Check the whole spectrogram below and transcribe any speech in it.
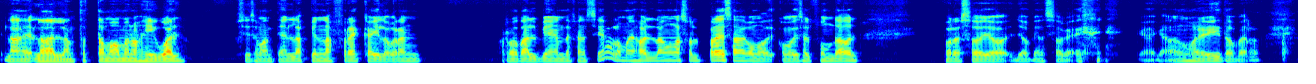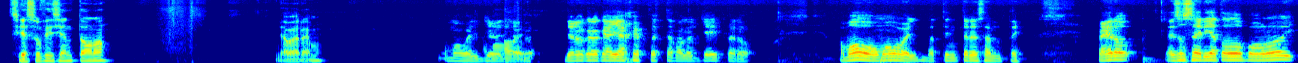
La de, la de Atlanta está más o menos igual. Si se mantienen las piernas frescas y logran rotar bien en defensiva, a lo mejor dan una sorpresa, como, como dice el fundador. Por eso yo, yo pienso que, que ganan un jueguito, pero si es suficiente o no, ya veremos. Vamos a ver, yo, yo, no creo que haya respuesta para los Jays, pero vamos, vamos a ver, bastante interesante. Pero eso sería todo por hoy.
